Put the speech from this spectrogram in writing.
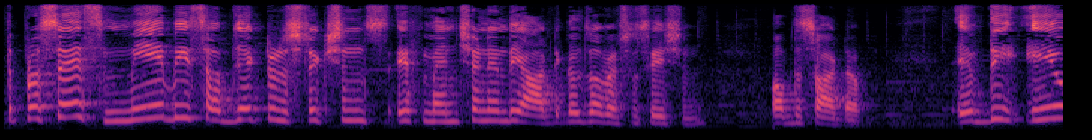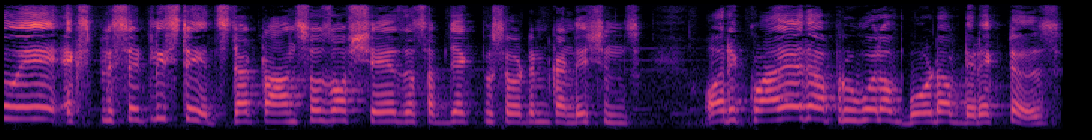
the process may be subject to restrictions if mentioned in the Articles of Association of the startup. If the AOA explicitly states that transfers of shares are subject to certain conditions or require the approval of board of directors,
